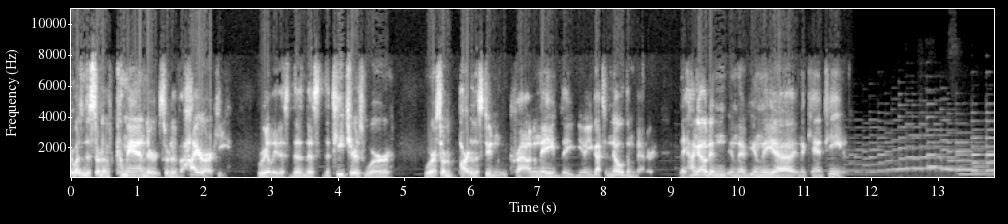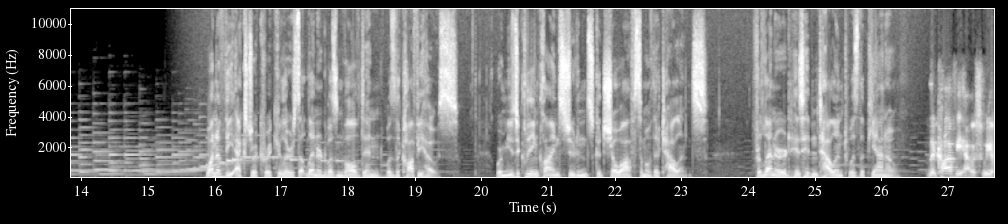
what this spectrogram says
There wasn't this sort of command or sort of a hierarchy. Really, this, the, this, the teachers were were sort of part of the student crowd, and they, they you know you got to know them better. They hung out in, in the in the uh, in the canteen. One of the extracurriculars that Leonard was involved in was the coffee house, where musically inclined students could show off some of their talents. For Leonard, his hidden talent was the piano. The coffee house we,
